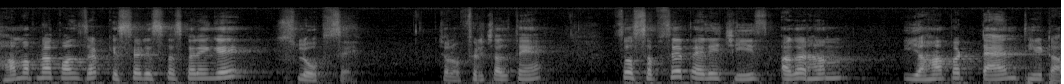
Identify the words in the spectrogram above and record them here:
हम अपना कॉन्सेप्ट किससे डिस्कस करेंगे? स्लोप से। चलो, फिर चलते हैं। सो so, सबसे पहली चीज़ अगर हम यहाँ पर टेन थीटा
